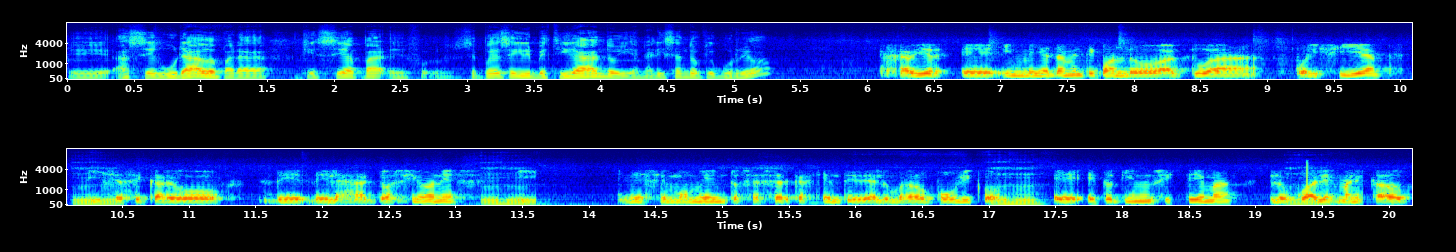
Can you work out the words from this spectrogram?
eh, asegurado para que sea se pueda seguir investigando y analizando qué ocurrió. Javier, inmediatamente cuando actúa policía y se hace cargo de, las actuaciones y en ese momento se acerca gente de alumbrado público, esto tiene un sistema lo cual es manejado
